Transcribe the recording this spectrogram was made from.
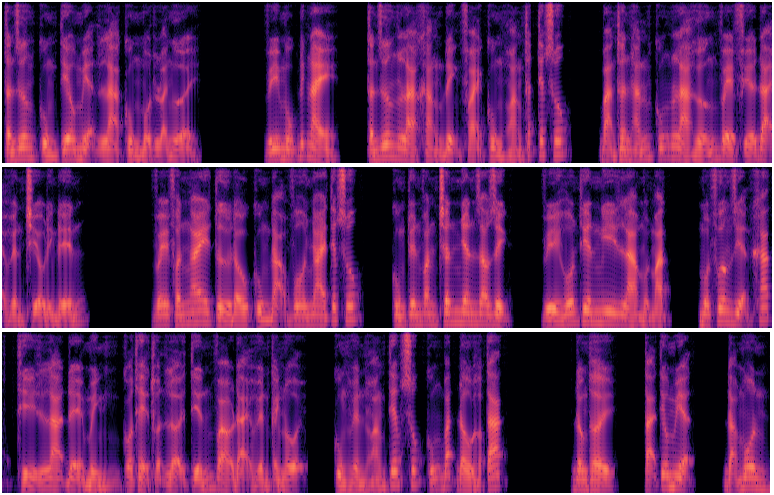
Tần Dương cùng tiêu miện là cùng một loại người. Vì mục đích này, Tần Dương là khẳng định phải cùng hoàng thất tiếp xúc, bản thân hắn cũng là hướng về phía đại huyền triều đình đến. Về phần ngay từ đầu cùng đạo vô nhai tiếp xúc, cùng tuyên văn chân nhân giao dịch, vì hôn thiên nghi là một mặt, một phương diện khác thì là để mình có thể thuận lợi tiến vào đại huyền cảnh nội, cùng huyền hoàng tiếp xúc cũng bắt đầu hợp tác. Đồng thời, tại tiêu miện, đạo môn,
